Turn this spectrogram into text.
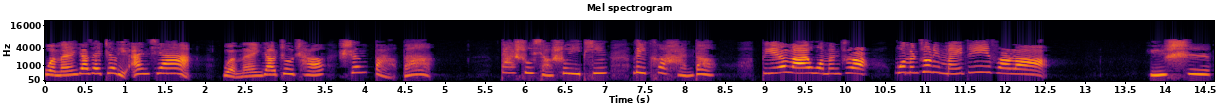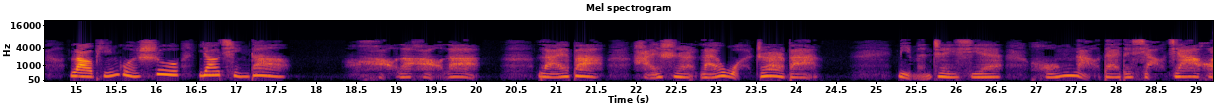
我们要在这里安家，我们要筑巢生宝宝。大树、小树一听，立刻喊道：“别来我们这儿，我们这里没地方了。”于是，老苹果树邀请道。好了好了，来吧，还是来我这儿吧。你们这些红脑袋的小家伙，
